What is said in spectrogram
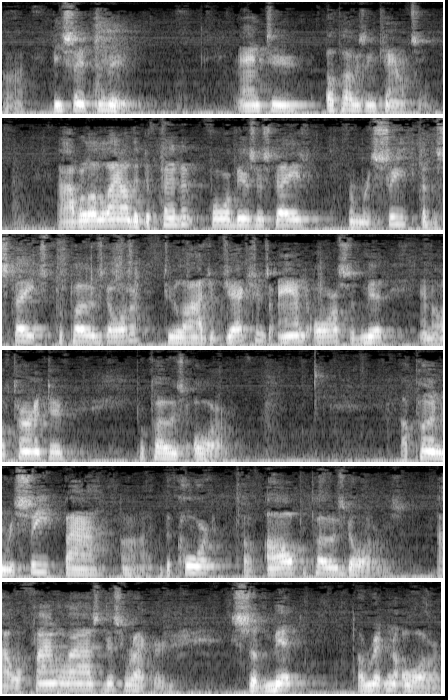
uh, be sent to me and to opposing counsel. I will allow the defendant four business days from receipt of the state's proposed order to lodge objections and or submit an alternative proposed order. Upon receipt by uh, the court of all proposed orders, I will finalize this record, submit a written order,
